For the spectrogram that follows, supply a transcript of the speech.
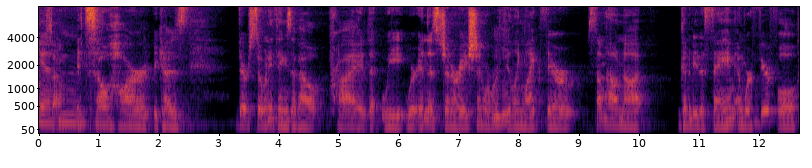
Yeah. So. It's so hard because there are so many things about pride that we we're in this generation where we're Mm-hmm. feeling like they're somehow not going to be the same and we're mm. fearful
